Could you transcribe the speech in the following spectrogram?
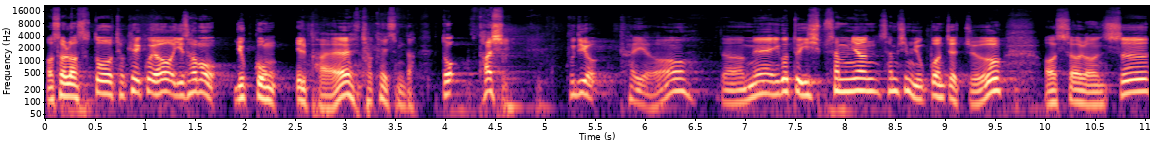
어설런스 또 적혀 있고요. 235 6018 적혀 있습니다. 또 다시 구디어 타이어. 그다음에 이것도 23년 36번째 주 어설런스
